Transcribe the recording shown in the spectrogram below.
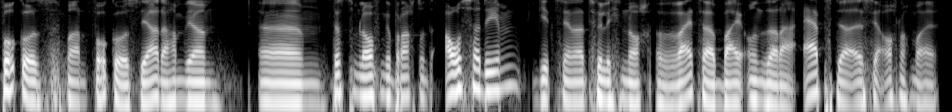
Fokus, Mann, Fokus. Ja, da haben wir ähm, das zum Laufen gebracht und außerdem geht es ja natürlich noch weiter bei unserer App. Da ist ja auch nochmal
